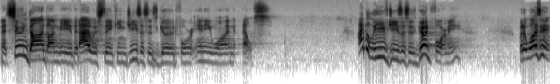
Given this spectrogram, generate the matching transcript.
And it soon dawned on me that I was thinking Jesus is good for anyone else. I believe Jesus is good for me, but it wasn't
